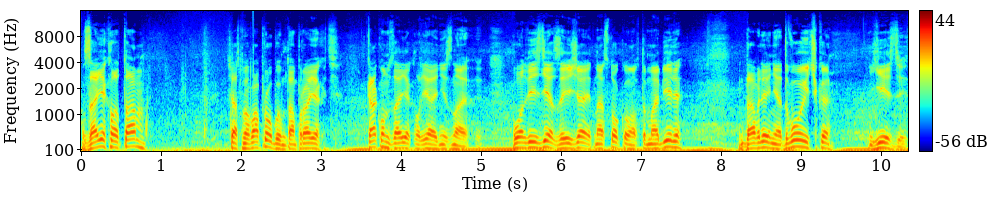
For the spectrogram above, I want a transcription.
Заехала там. Сейчас мы попробуем там проехать. Как он заехал, я не знаю. Он везде заезжает на стоковом автомобиле. Давление двоечка. Ездит.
